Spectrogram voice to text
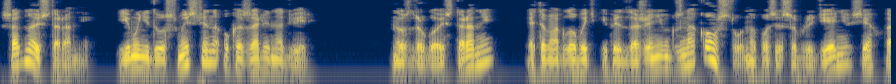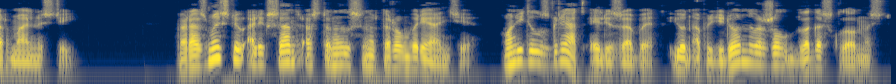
С одной стороны, ему недвусмысленно указали на дверь. Но с другой стороны, это могло быть и предложением к знакомству, но после соблюдения всех формальностей. Поразмыслив, Александр остановился на втором варианте. Он видел взгляд Элизабет, и он определенно выражал благосклонность.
